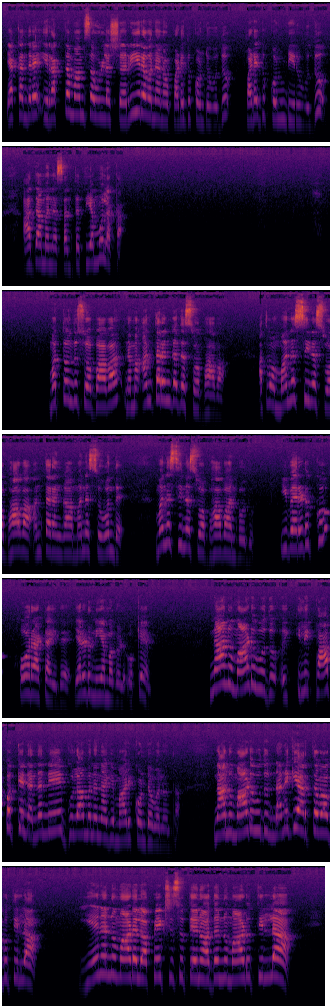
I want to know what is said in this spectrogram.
ಯಾಕಂದ್ರೆ ಈ ರಕ್ತ ಮಾಂಸವುಳ್ಳ ಶರೀರವನ್ನು ನಾವು ಪಡೆದುಕೊಂಡುವುದು, ಪಡೆದುಕೊಂಡಿರುವುದು ಆದಾಮನ ಸಂತತಿಯ ಮೂಲಕ. ಮತ್ತೊಂದು ಸ್ವಭಾವ ನಮ್ಮ ಅಂತರಂಗದ ಸ್ವಭಾವ. ಅಥವಾ ಮನಸ್ಸಿನ ಸ್ವಭಾವ ಅಂತರಂಗ, ಮನಸ್ಸು ಒಂದೇ. ಮನಸ್ಸಿನ ಸ್ವಭಾವ ಅನ್ಬೋದು. ಇವೆರಡಕ್ಕೂ ಹೋರಾಟ ಇದೆ. ಎರಡು ನಿಯಮಗಳು, ಓಕೆ? ನಾನು ಮಾಡುವುದು, ಇಲ್ಲಿ ಪಾಪಕ್ಕೆ ನನ್ನನ್ನೇ ಗುಲಾಮನನ್ನಾಗಿ ಮಾರಿಕೊಂಡವನು ಅಂತ. ನಾನು ಮಾಡುವುದು ನನಗೆ ಅರ್ಥವಾಗುತ್ತಿಲ್ಲ. ಏನನ್ನು ಮಾಡಲು ಅಪೇಕ್ಷಿಸುತ್ತೇನೋ ಅದನ್ನು ಮಾಡುತ್ತಿಲ್ಲ.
